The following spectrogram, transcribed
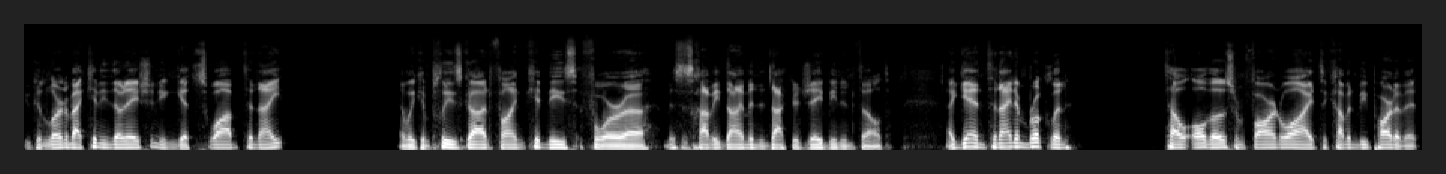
You can learn about kidney donation. You can get swabbed tonight and we can please God find kidneys for uh, Mrs. Javi Diamond and Dr. J. Bienenfeld. Again, tonight in Brooklyn, tell all those from far and wide to come and be part of it.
